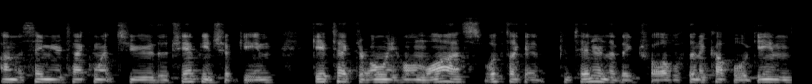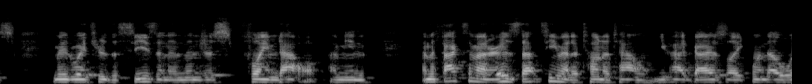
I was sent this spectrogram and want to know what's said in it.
on the same year Tech went to the championship game gave Tech their only home loss, looked like a contender in the Big 12 within a couple of games midway through the season and then just flamed out. I mean, and the fact of the matter is that team had a ton of talent. You had guys like Lindell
